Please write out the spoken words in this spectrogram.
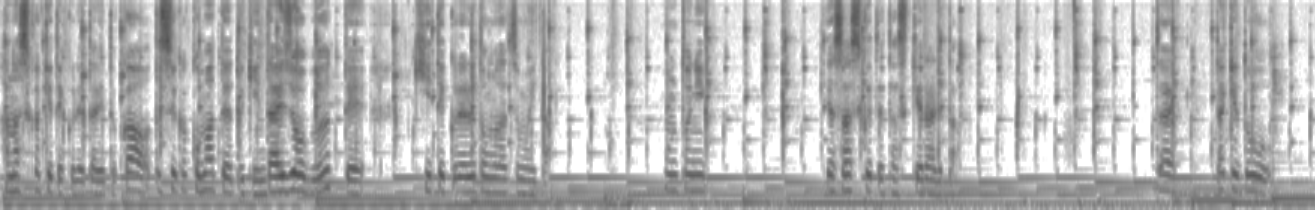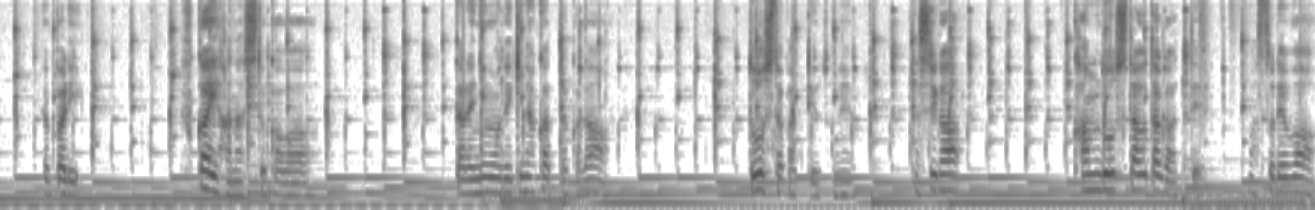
話しかけてくれたりとか私が困ってる時に「大丈夫?」って聞いてくれる友達もいた本当に優しくて助けられただだけどやっぱり深い話とかは誰にもできなかったからどうしたかっていうとね私が感動した歌があって、まあ、それは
